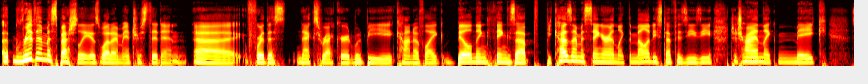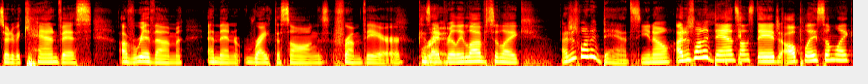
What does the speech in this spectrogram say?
uh, rhythm especially is what I'm interested in uh, for this next record would be kind of like building things up because I'm a singer and like the melody stuff is easy to try and like make sort of a canvas of rhythm and then write the songs from there because Right. I'd really love to like I just want to dance you know I just want to dance on stage I'll play some like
